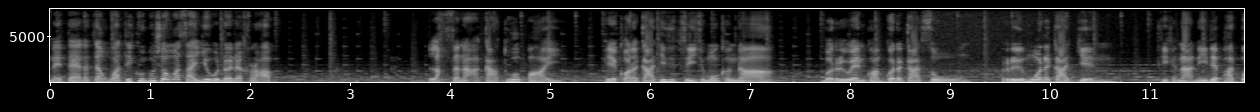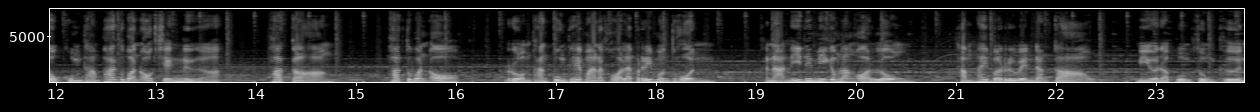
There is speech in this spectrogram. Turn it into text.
ในแต่ละจังหวัดที่คุณผู้ชมอาศัยอยู่กันด้วยนะครับ ลักษณะอากาศทั่วไป พยากรณ์อากาศ 24 ชั่วโมงข้างหน้า บริเวณความกดอากาศสูง หรือมวลอากาศเย็น ที่ขณะนี้ได้พัดปกคลุมทางภาคตะวันออกเฉียงเหนือ ภาคกลาง ภาคตะวันออก รวมทั้งกรุงเทพมหานครและปริมณฑล ขณะนี้ได้มีกำลังอ่อนลงทำให้บริเวณดังกล่าว มีอุณหภูมิสูงขึ้น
